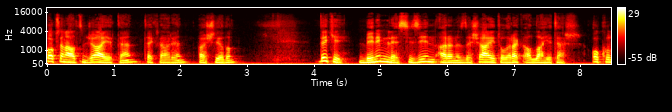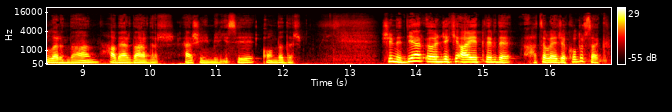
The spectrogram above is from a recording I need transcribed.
96. ayetten tekraren başlayalım. De ki, benimle sizin aranızda şahit olarak Allah yeter. O kullarından haberdardır. Her şeyin bilgisi ondadır. Şimdi diğer önceki ayetleri de hatırlayacak olursak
